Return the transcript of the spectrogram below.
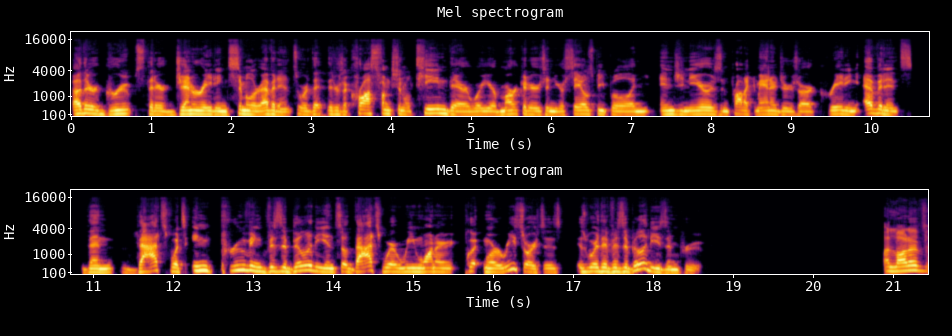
other groups that are generating similar evidence or that there's a cross functional team there where your marketers and your salespeople and engineers and product managers are creating evidence, then that's what's improving visibility. And so that's where we want to put more resources is where the visibility is improved. A lot of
